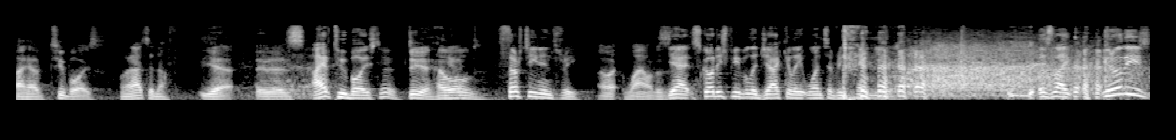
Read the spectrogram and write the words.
I have two boys. Well, that's enough. Yeah, it is. I have two boys, too. Do you? How Yeah. old? 13 and 3. Oh, wow. This is, Yeah, Scottish people ejaculate once every 10 years. it's like, you know these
